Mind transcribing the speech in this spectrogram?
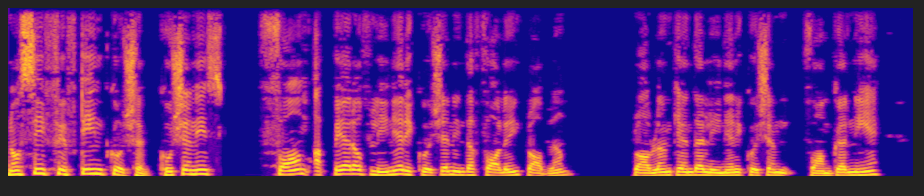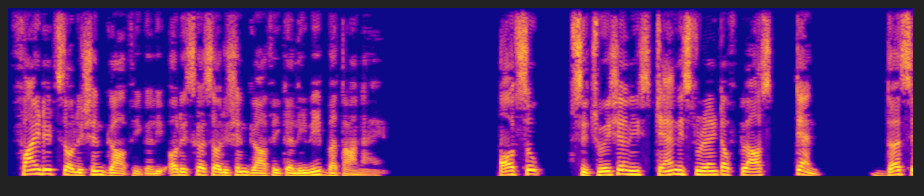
Now see 15th question. Question is, form a pair of linear equation in the following problem. Problem के अंदर लीनियर इक्वेशन फॉर्म करनी है. फाइंड इट सॉल्यूशन ग्राफिकली और इसका सॉल्यूशन ग्राफिकली भी बताना है. Also situation is ten student of class ten दस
